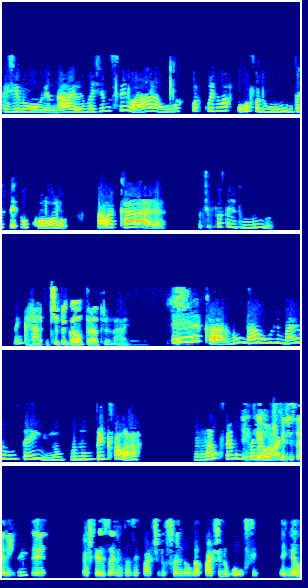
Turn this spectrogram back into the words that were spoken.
Imagino um Only Nile, eu imagino, sei lá, uma, uma coisa mais fofa do mundo, tá te no colo. Fala, cara, eu te protejo do mundo. Vem cá. tipo igual o próprio Nile. É, cara, não dá Only Nile, não tem, não, não tem o que falar. Não é um fandom É que eu acho que problemático. eles devem fazer. Eu acho que eles devem fazer parte do fandom da parte do golfe. Entendeu?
